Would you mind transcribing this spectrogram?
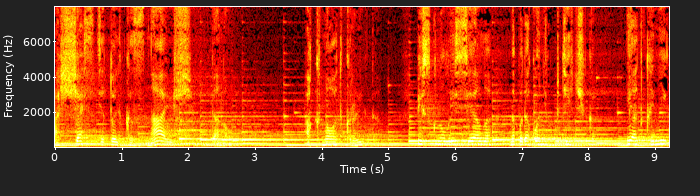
А счастье только знающим дано. Окно открыто, Пискнула и села на подоконник птичка, И от книг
